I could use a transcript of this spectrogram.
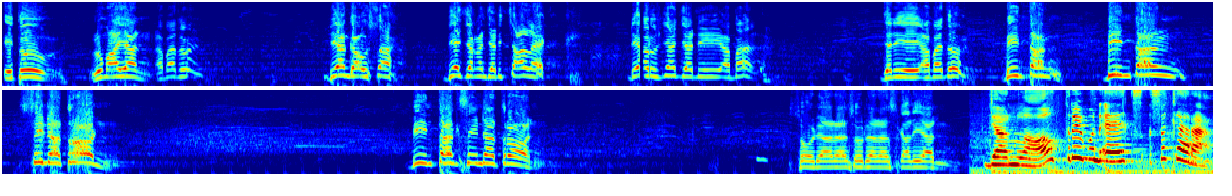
Itu lumayan apa tuh? Dia nggak usah, dia jangan jadi caleg. Dia harusnya jadi apa? Jadi apa itu? Bintang bintang sinetron bintang sinetron. Saudara-saudara sekalian. Download Tribun X sekarang.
